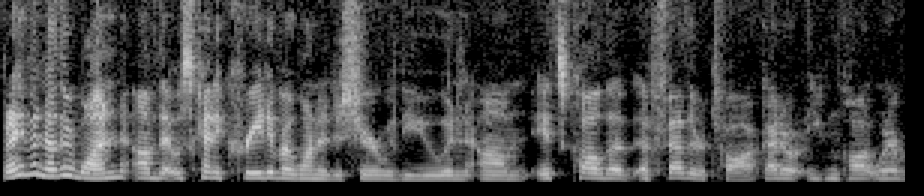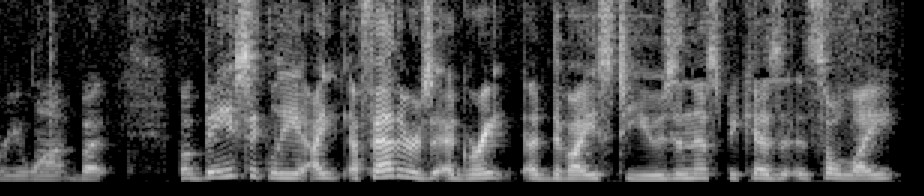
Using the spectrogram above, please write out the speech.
But I have another one um, that was kind of creative. I wanted to share with you, and um, it's called a, a, feather talk. I don't. You can call it whatever you want, but but basically, I, a feather is a great a device to use in this because it's so light.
